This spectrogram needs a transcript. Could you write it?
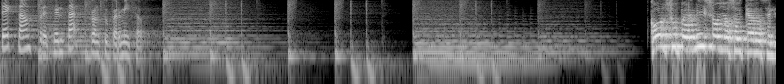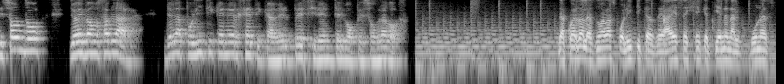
Tech Sounds presenta con su permiso. Con su permiso, yo soy Carlos Elizondo y hoy vamos a hablar de la política energética del presidente López Obrador de acuerdo a las nuevas políticas de ASG que tienen algunas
